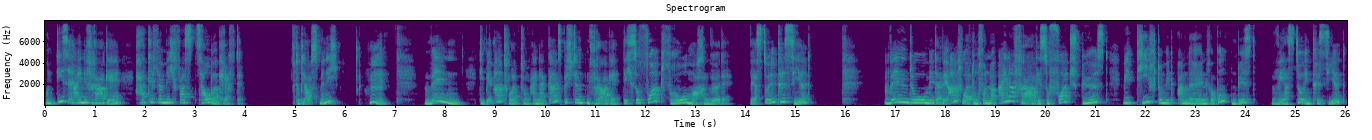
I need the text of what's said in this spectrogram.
Und diese eine Frage hatte für mich fast Zauberkräfte. Du glaubst mir nicht? Hm, wenn die Beantwortung einer ganz bestimmten Frage dich sofort froh machen würde, wärst du interessiert? Wenn du mit der Beantwortung von nur einer Frage sofort spürst, wie tief du mit anderen verbunden bist, wärst du interessiert?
